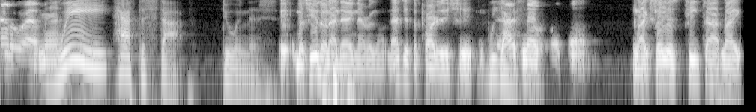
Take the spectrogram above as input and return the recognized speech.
battle rap, man. We have to stop doing this. But you know that that ain't never going. That's just a part of this shit. We yeah, gotta stop. Like soon as T Top, like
